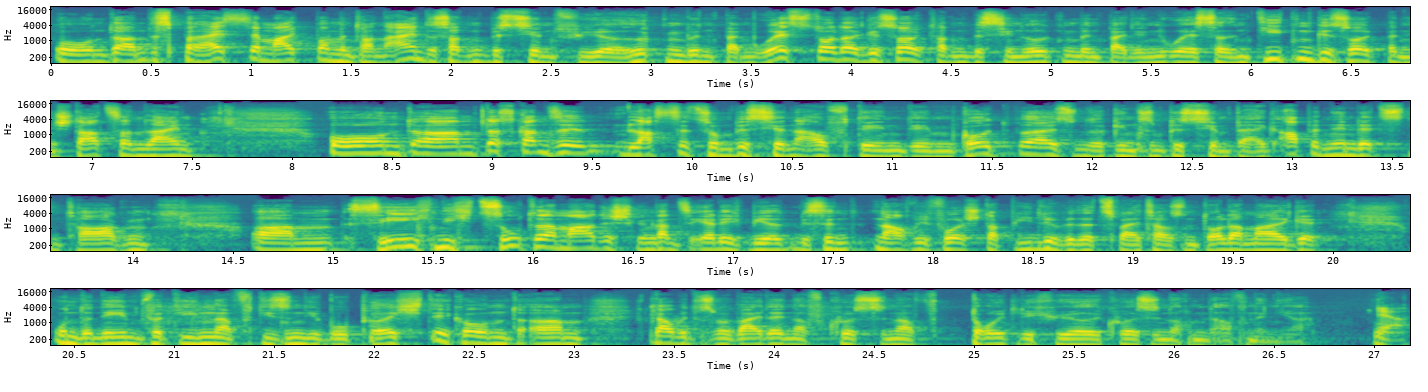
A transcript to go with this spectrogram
Und ähm, das preist der Markt momentan ein. Das hat ein bisschen für Rückenwind beim US-Dollar gesorgt, hat ein bisschen Rückenwind bei den US-Renditen gesorgt, bei den Staatsanleihen. Und ähm, das Ganze lastet so ein bisschen auf den, dem Goldpreis und da ging es ein bisschen bergab in den letzten Tagen. Ähm, sehe ich nicht so dramatisch, ganz ehrlich, wir, wir sind nach wie vor stabil über der 2000 Dollar Marke. Unternehmen verdienen auf diesem Niveau prächtig und ähm, ich glaube, dass wir weiterhin auf Kurs sind, auf deutlich höhere Kurse noch im laufenden Jahr. Ja,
